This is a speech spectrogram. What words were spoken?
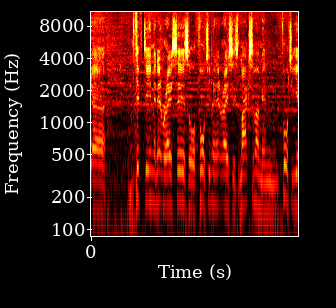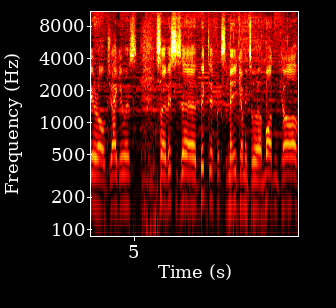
uh, 15 minute races or 40 minute races maximum in 40 year old Jaguars. So this is a big difference to me coming to a modern car,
